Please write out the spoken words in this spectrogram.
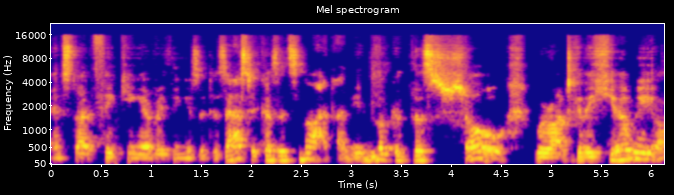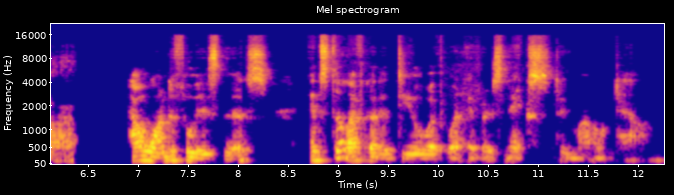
and start thinking everything is a disaster because it's not. I mean, look at this show we're on together. Here we are. How wonderful is this? And still, I've got to deal with whatever's next in my own town.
